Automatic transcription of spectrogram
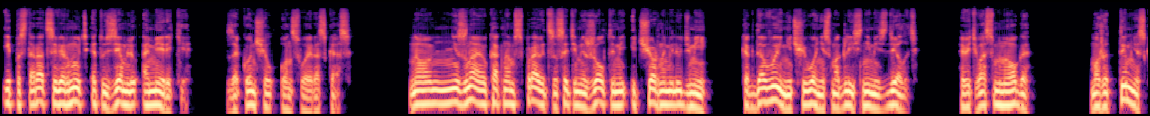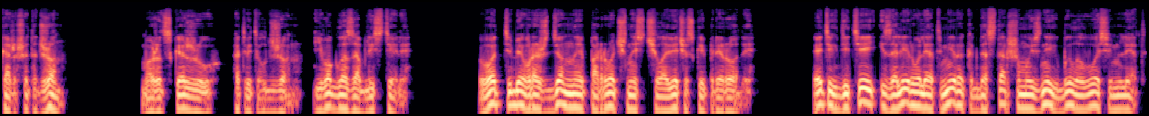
и постараться вернуть эту землю Америке, закончил он свой рассказ. Но не знаю, как нам справиться с этими желтыми и черными людьми, когда вы ничего не смогли с ними сделать. А ведь вас много. Может, ты мне скажешь это, Джон? Может, скажу, ответил Джон. Его глаза блестели. Вот тебе врожденная порочность человеческой природы. Этих детей изолировали от мира, когда старшему из них было восемь лет.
